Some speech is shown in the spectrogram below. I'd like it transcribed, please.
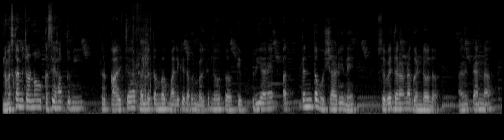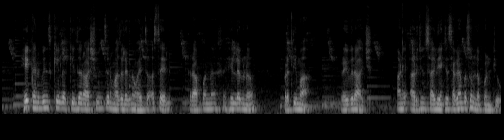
नमस्कार मित्रांनो कसे आहात तुम्ही? तर कालच्या ठरलं तंबक मालिकेत आपण बघितलं होतं की प्रियाने अत्यंत हुशारीने सुभेदारांना गंडवलं आणि त्यांना हे कन्व्हिन्स केलं की जर अश्विनचं जर माझं लग्न व्हायचं असेल तर आपण हे लग्न प्रतिमा रविराज आणि अर्जुन सायली यांच्या सगळ्यांपासून लपून ठेवू.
